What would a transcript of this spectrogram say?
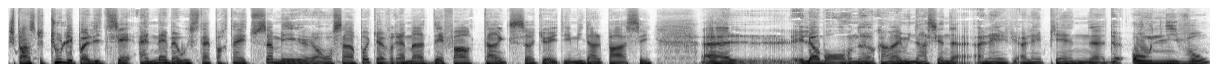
je pense que tous les politiciens admettent, ben oui, c'est important et tout ça, mais on sent pas qu'il y a vraiment d'efforts tant que ça qui a été mis dans le passé. Euh, et là, bon, on a quand même une ancienne olympienne de haut niveau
